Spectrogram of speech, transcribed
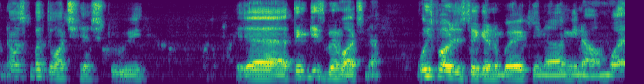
now let's go back to watch history. Yeah, I think he's been watching that. Well, he's probably just taking a break, you know. I mean, um, what?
